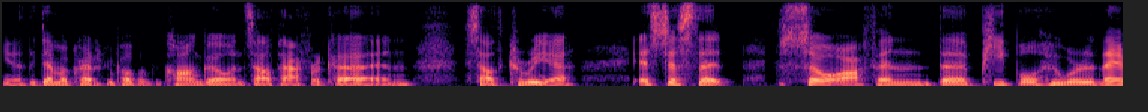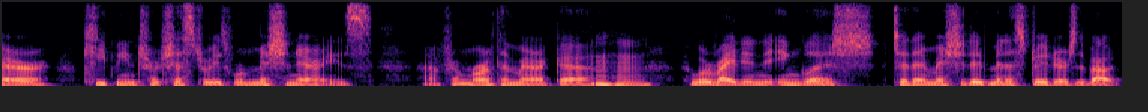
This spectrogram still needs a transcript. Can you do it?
you know the Democratic Republic of Congo and South Africa and South Korea. It's just that so often the people who were there keeping church histories were missionaries uh, from North America mm-hmm who were writing in English to their mission administrators about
